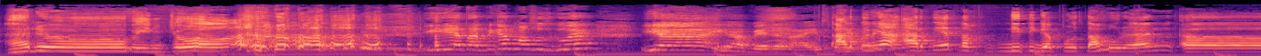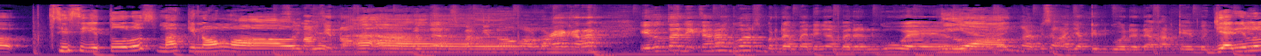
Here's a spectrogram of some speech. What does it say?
aduh pincul iya tapi kan maksud gue ya ya beda lah itu artinya artinya di 30 tahunan eh, sisi itu lu semakin nongol semakin gitu. nongol Ah, ah. bener semakin nongol. Makanya karena itu tadi karena gue harus berdamai dengan badan gue. Lu Iya. lu nggak bisa ngajakin gue dadakan kayak begini. Jadi lu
